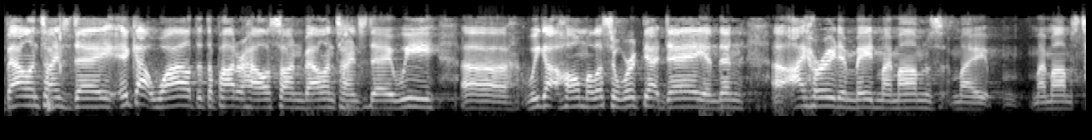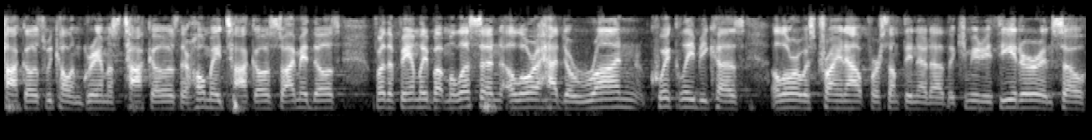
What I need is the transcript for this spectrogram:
Valentine's Day. It got wild at the Potter House on Valentine's Day. We uh, we got home. Melissa worked that day, and then uh, I hurried and made my mom's my my mom's tacos. We call them Grandma's tacos. They're homemade tacos, so I made those for the family. But Melissa and Alora had to run quickly because Alora was trying out for something at uh, the community theater, and so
